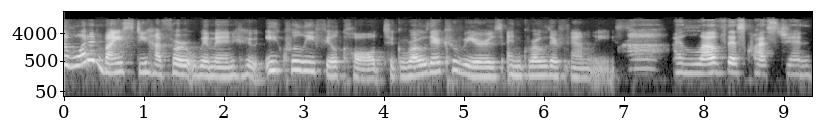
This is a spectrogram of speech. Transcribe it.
so, what advice do you have for women who equally feel called to grow their careers and grow their families? I love this question.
